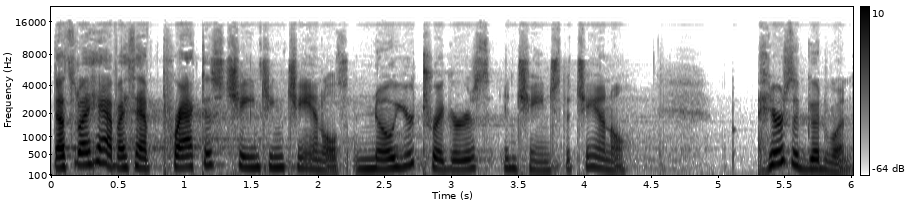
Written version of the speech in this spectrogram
That's what I have. I have practice changing channels. Know your triggers and change the channel. Here's a good one.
